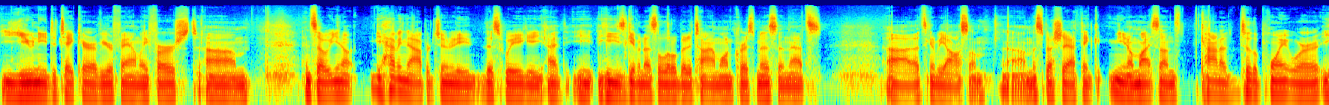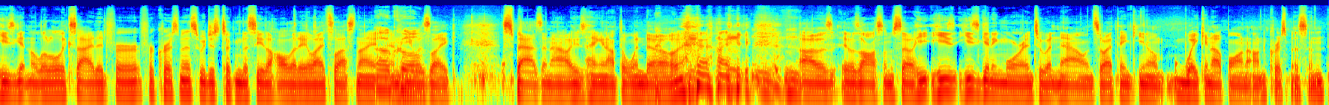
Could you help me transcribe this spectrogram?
You need to take care of your family first. Um, and so, you know, having the opportunity this week, he, he, he's given us a little bit of time on Christmas, and that's uh, that's going to be awesome. Um, especially, I think you know my son's kind of to the point where he's getting a little excited for for Christmas. We just took him to see the holiday lights last night, Oh, and cool. he was like spazzing out. He was hanging out the window. like, uh, it was it was awesome. So he, he's he's getting more into it now, and so I think you know waking up on on Christmas and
